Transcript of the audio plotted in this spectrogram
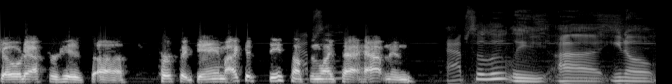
showed after his uh, perfect game. I could see something Absolutely. like that happening. Absolutely. Uh, you know,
